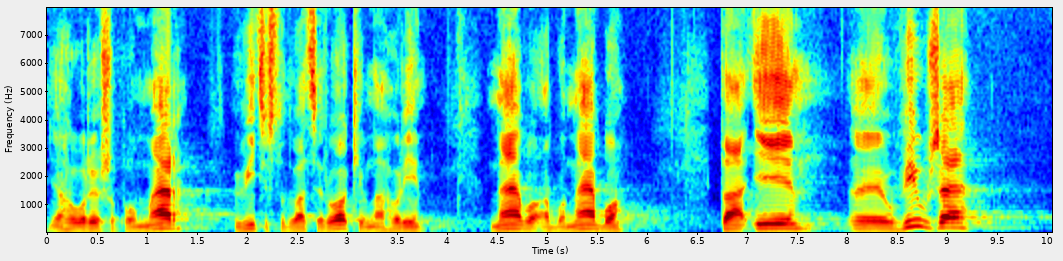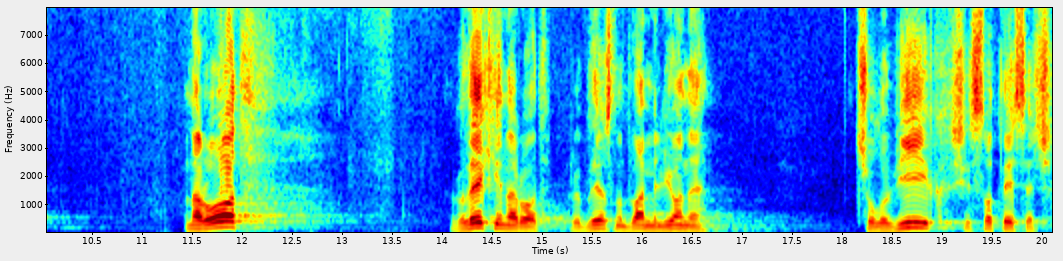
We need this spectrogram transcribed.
Я говорив, що помер у віці 120 років на горі небо або небо. Та і е, ввів вже народ, великий народ, приблизно 2 мільйони чоловік, 600 тисяч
